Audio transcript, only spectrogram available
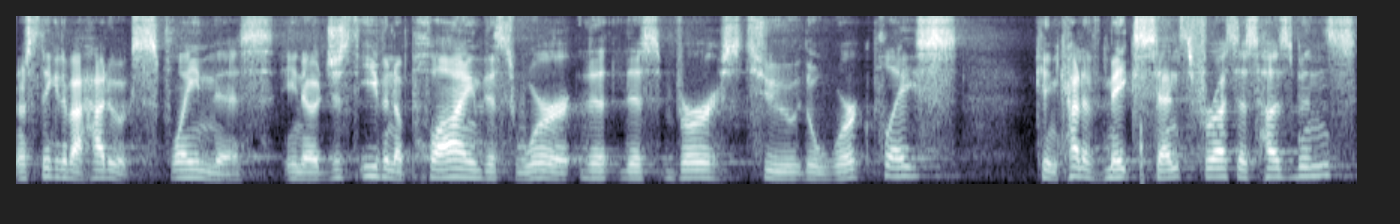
I was thinking about how to explain this, you know, just even applying this word, this verse to the workplace can kind of make sense for us as husbands.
